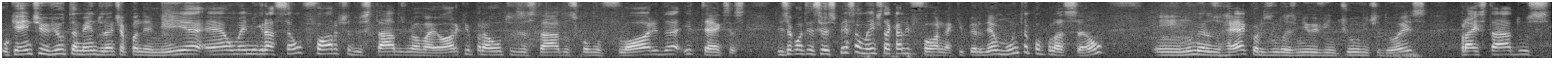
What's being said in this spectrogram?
O que a gente viu também durante a pandemia é uma imigração forte do estado de Nova York para outros estados como Flórida e Texas. Isso aconteceu especialmente na Califórnia, que perdeu muita população em números recordes em 2021-22 para estados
